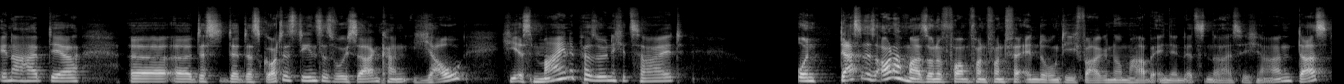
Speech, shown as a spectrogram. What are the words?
innerhalb der, äh, äh, des, des Gottesdienstes, wo ich sagen kann, ja, hier ist meine persönliche Zeit, und das ist auch nochmal so eine Form von, von Veränderung, die ich wahrgenommen habe in den letzten 30 Jahren, dass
